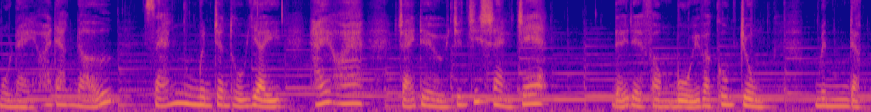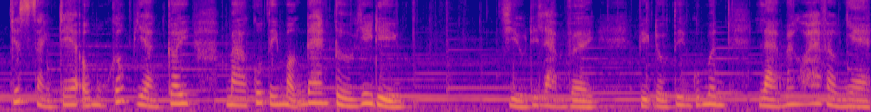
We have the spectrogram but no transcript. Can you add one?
Mùa này hoa đang nở, sáng Minh tranh thủ dậy, hái hoa, trải đều trên chiếc sàn tre. Để đề phòng bụi và côn trùng, mình đặt chiếc sàn tre ở một góc giàn cây mà cô tỉ mẫn đang từ dây điện. Chiều đi làm về, việc đầu tiên của Minh là mang hoa vào nhà,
